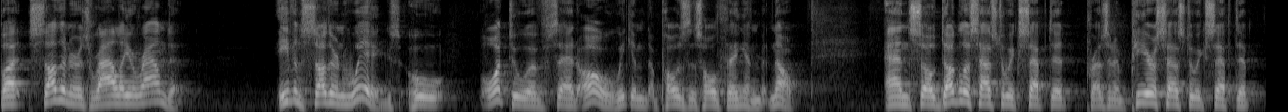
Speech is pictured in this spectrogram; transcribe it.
but Southerners rally around it. Even Southern Whigs, who ought to have said, oh, we can oppose this whole thing, and no. And so Douglas has to accept it, President Pierce has to accept it,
